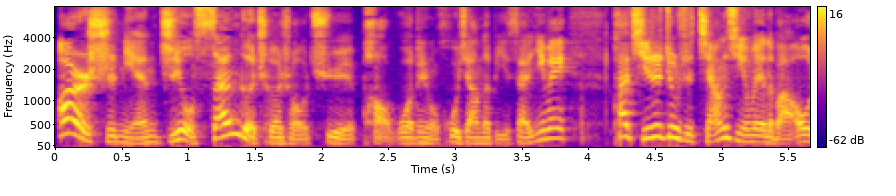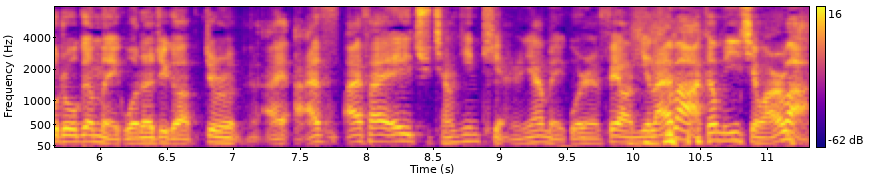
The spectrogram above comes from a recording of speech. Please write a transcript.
二十年只有三个车手去跑过那种互相的比赛，因为他其实就是强行为了把欧洲跟美国的这个就是哎 F FIA 去强行舔人家美国人，非要你来吧，跟我们一起玩吧，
